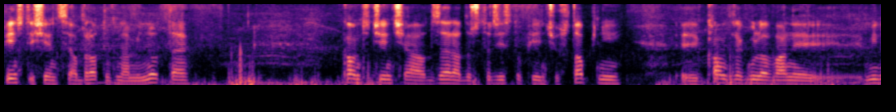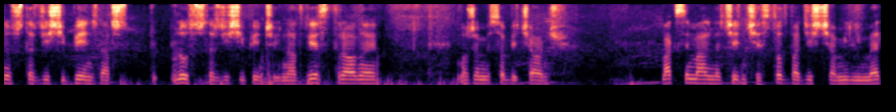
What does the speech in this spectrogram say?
5000 obrotów na minutę. Kąt cięcia od 0 do 45 stopni. Y, Kąt regulowany y, minus 45 na plus 45, czyli na dwie strony. Możemy sobie ciąć. Maksymalne cięcie 120 mm.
